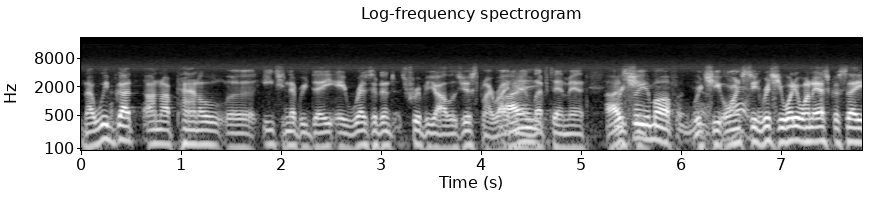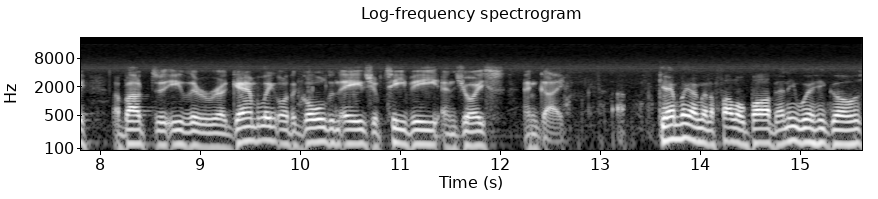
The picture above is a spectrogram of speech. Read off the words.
Now we've got on our panel uh, each and every day a resident triviologist, my right hand, I- left hand man. I Richie, see him often. yeah. Richie Ornstein. Richie, what do you want to ask or say about uh, either uh, gambling or the golden age of TV and Joyce and Guy? Gambling, I'm going to follow Bob anywhere he goes.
